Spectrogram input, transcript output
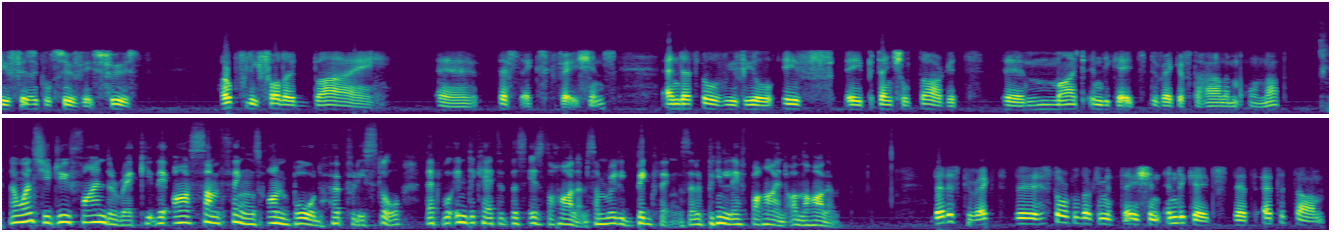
geophysical surveys first, hopefully followed by uh, test excavations, and that will reveal if a potential target uh, might indicate the wreck of the Haarlem or not. Now, once you do find the wreck, there are some things on board, hopefully still, that will indicate that this is the Haarlem. Some really big things that have been left behind on the Haarlem. That is correct. The historical documentation indicates that at the time,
